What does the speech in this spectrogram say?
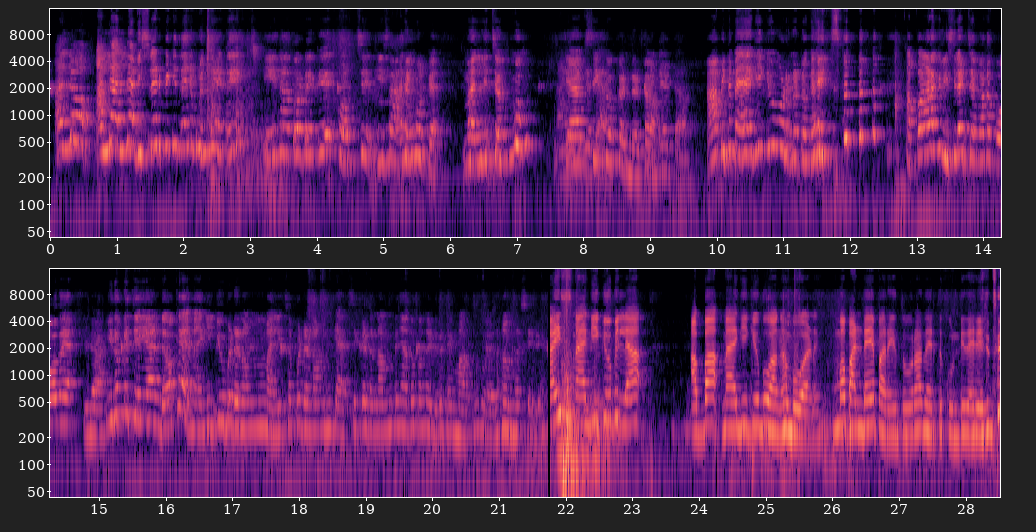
അല്ലോ അല്ല അല്ല വിസിലടിപ്പിക്കുന്നതിന് മുന്നേട്ട് ഇതിനകത്തോട്ടേക്ക് കുറച്ച് ഈ സാധനങ്ങളൊക്കെ മല്ലിച്ചപ്പും ക്യാപ്സിക്കും ഒക്കെ ഉണ്ട് കേട്ടോ. ആ പിന്നെ മാഗി ക്യൂബ് ഇടണം കേട്ടോ ഗൈസ് അപ്പാടൊക്കെ വിശലടിച്ച് വിസിലടിച്ച് അങ്ങോട്ട് പോതെ ഇതൊക്കെ ചെയ്യാണ്ട് ഓക്കെ മാഗി ക്യൂബ് ഇടണം മല്ലിച്ചപ്പ് ഇടണം ക്യാപ്സിക്ക ഇടണം പിന്നെ അതൊക്കെ ഒന്ന് എടുക്കട്ടെ മറന്നു പോയതാണ് ശരി. ഗൈസ് മാഗി ക്യൂബ് ഇല്ല. അബ്ബ മാഗി ക്യൂബ് വാങ്ങാൻ പോവാണ്. ഉമ്മ പണ്ടേ പറയും തൂറാ നേരത്ത് കുണ്ടി തരരുത്.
